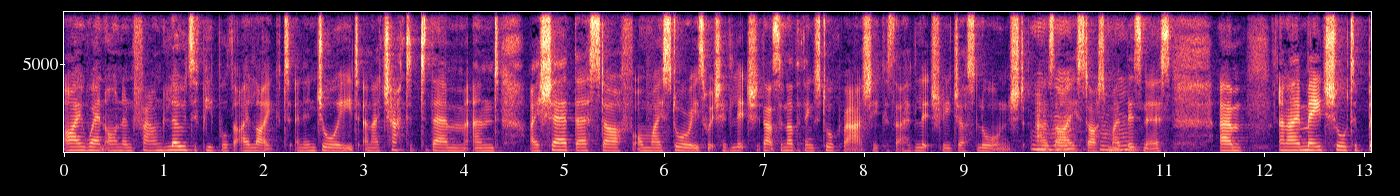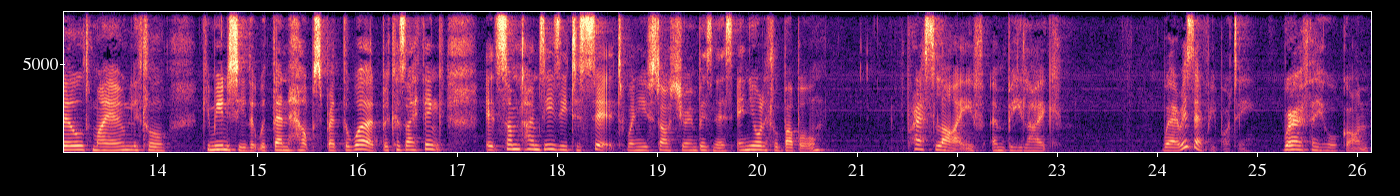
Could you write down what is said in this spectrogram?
I went on and found loads of people that I liked and enjoyed, and I chatted to them and I shared their stuff on my stories, which had literally, that's another thing to talk about actually, because that had literally just launched mm-hmm, as I started mm-hmm. my business. Um, and I made sure to build my own little community that would then help spread the word because I think it's sometimes easy to sit when you start your own business in your little bubble, press live, and be like, where is everybody? Where have they all gone?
